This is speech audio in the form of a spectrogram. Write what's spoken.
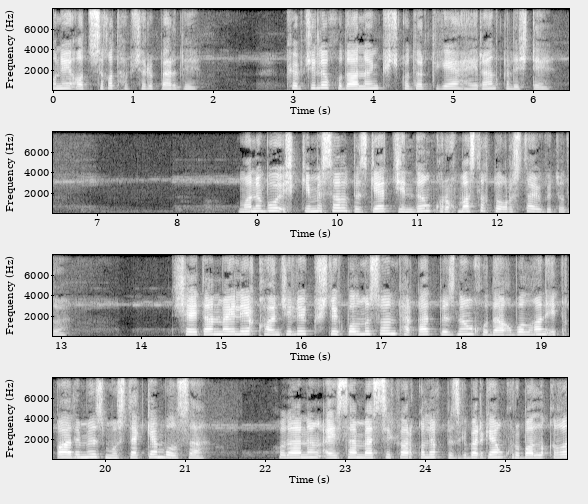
оны атшыға тапшырып бәрді. Көпчілі Құданың күш құдыртыға хайран қылышды. Mana bu ikki misol bizga jindan qo'rqmaslik to'g'risida o'rgatadi. Şeytan mayli qançılıq güclük bo'lmasin, faqat bizning Xudoga bo'lgan e'tiqodimiz mustahkam bo'lsa. Xudoning Aysa Masih orqali bizga bergan qurbonligiga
